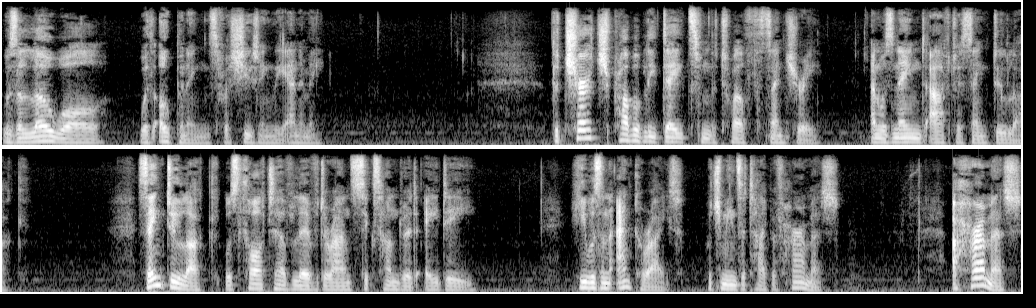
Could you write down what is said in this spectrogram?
was a low wall with openings for shooting the enemy. The church probably dates from the 12th century and was named after St. Doulagh. St. Doulagh was thought to have lived around 600 AD. He was an anchorite, which means a type of hermit. A hermit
